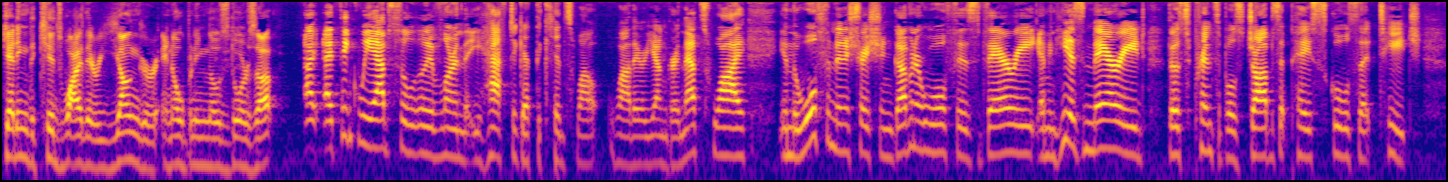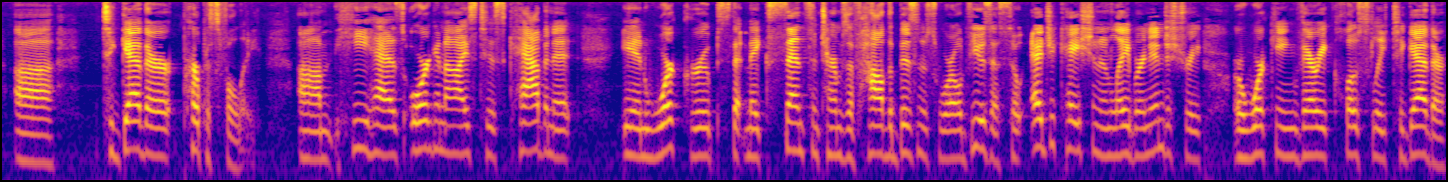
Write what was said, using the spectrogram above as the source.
getting the kids while they're younger and opening those doors up? I, I, think we absolutely have learned that you have to get the kids while, while they're younger. And that's why in the Wolf administration, Governor Wolf is very, I mean, he has married those principles, jobs that pay, schools that teach, uh, together purposefully. Um, he has organized his cabinet in work groups that make sense in terms of how the business world views us. So, education and labor and industry are working very closely together.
